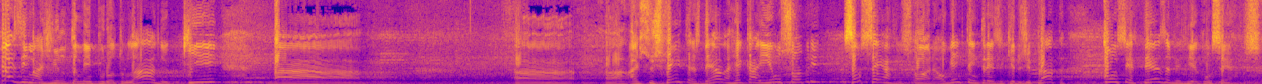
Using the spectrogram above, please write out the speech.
mas imagino também, por outro lado, que a a, a, as suspeitas dela recaíam sobre seus servos. Ora, alguém que tem 13 quilos de prata, com certeza vivia com servos.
